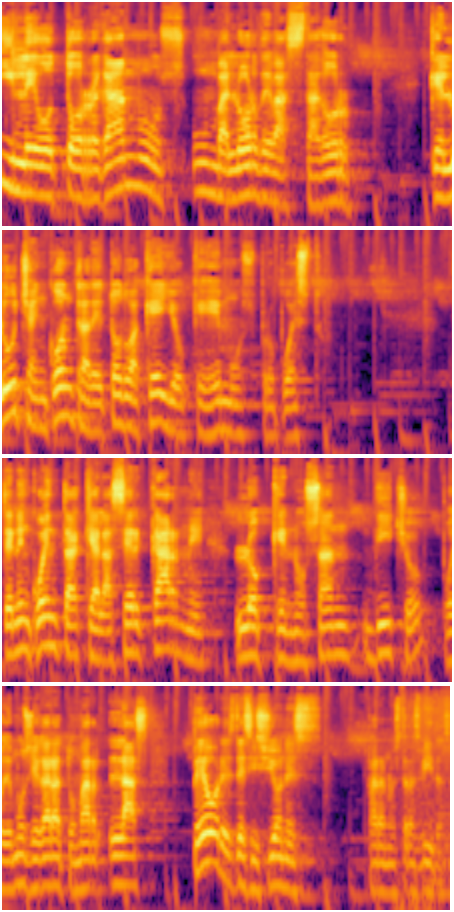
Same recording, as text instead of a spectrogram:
y le otorgamos un valor devastador que lucha en contra de todo aquello que hemos propuesto. Ten en cuenta que al hacer carne lo que nos han dicho, podemos llegar a tomar las peores decisiones para nuestras vidas.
